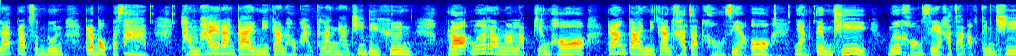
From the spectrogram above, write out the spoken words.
และปรับสมดุลระบบประสาททำให้ร่างกายมีการเผาผลาญพลังงานที่ดีขึ้น เพราะเมื่อเรานอนหลับเพียงพอ ร่างกายมีการขจัดของเสียออกอย่างเต็มที่ เมื่อของเสียขจัดออกเต็มที่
